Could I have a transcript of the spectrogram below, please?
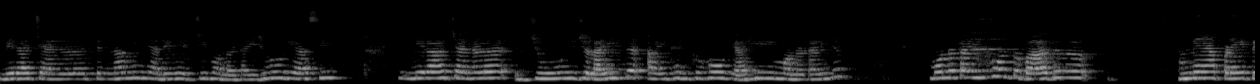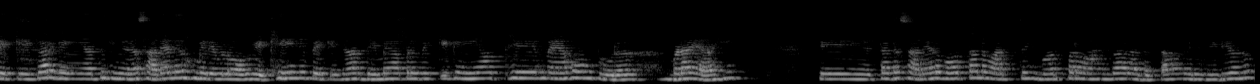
ਮੇਰਾ ਚੈਨਲ ਤਿੰਨਾਂ ਮਹੀਨਿਆਂ ਦੇ ਵਿੱਚ ਹੀ ਮੋਨੇਟਾਈਜ਼ ਹੋ ਗਿਆ ਸੀ। ਮੇਰਾ ਚੈਨਲ ਜੂਨ, ਜੁਲਾਈ ਚ ਆਈ ਥਿੰਕ ਹੋ ਗਿਆ ਹੀ ਮੋਨੇਟਾਈਜ਼ ਮੋਨੇਟਾਈਜ਼ ਹੋਣ ਤੋਂ ਬਾਅਦ ਮੈਂ ਆਪਣੇ ਪੇਕੇ ਘਰ ਗਈ ਆ ਤੁਸੀਂ ਮੇਰਾ ਸਾਰਿਆਂ ਨੇ ਮੇਰੇ ਵਲੌਗ ਵੇਖੇ ਹੀ ਨੇ ਪੇਕੇ ਘਰ ਦੇ। ਮੈਂ ਆਪਣੇ ਪੇਕੇ ਗਈ ਆ ਉੱਥੇ ਮੈਂ ਹੋਮ ਟੂਰ ਬਣਾਇਆ ਸੀ। ਤੇ ਤੁਹਾਡਾ ਸਾਰਿਆਂ ਦਾ ਬਹੁਤ ਧੰਨਵਾਦ, ਤੁਸੀਂ ਬਹੁਤ ਭਰਵਾਂ ਹੁੰਗਾਰਾ ਦਿੱਤਾ ਮੇਰੇ ਵੀਡੀਓ ਨੂੰ।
